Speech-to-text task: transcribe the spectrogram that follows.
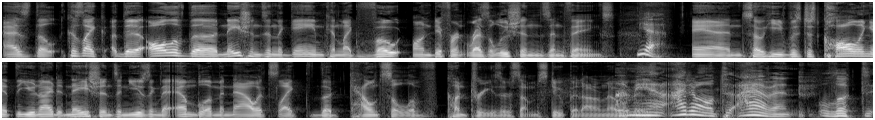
as the because like the all of the nations in the game can like vote on different resolutions and things. Yeah. And so he was just calling it the United Nations and using the emblem, and now it's like the Council of Countries or something stupid. I don't know. I is. mean, I don't, I haven't looked.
